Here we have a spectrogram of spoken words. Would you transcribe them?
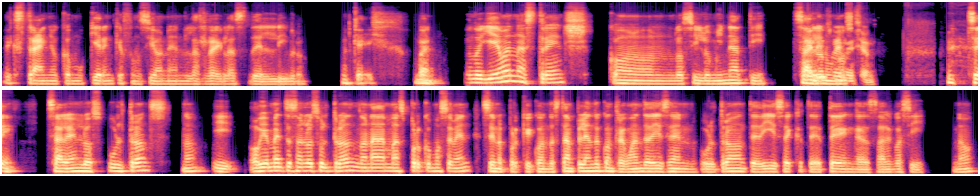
extraño cómo quieren que funcionen las reglas del libro. Ok, bueno, cuando llevan a Strange con los Illuminati, salen unos... Sí, salen los Ultrons, ¿no? Y obviamente son los Ultrons, no nada más por cómo se ven, sino porque cuando están peleando contra Wanda dicen, Ultron te dice que te detengas, algo así, ¿no?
